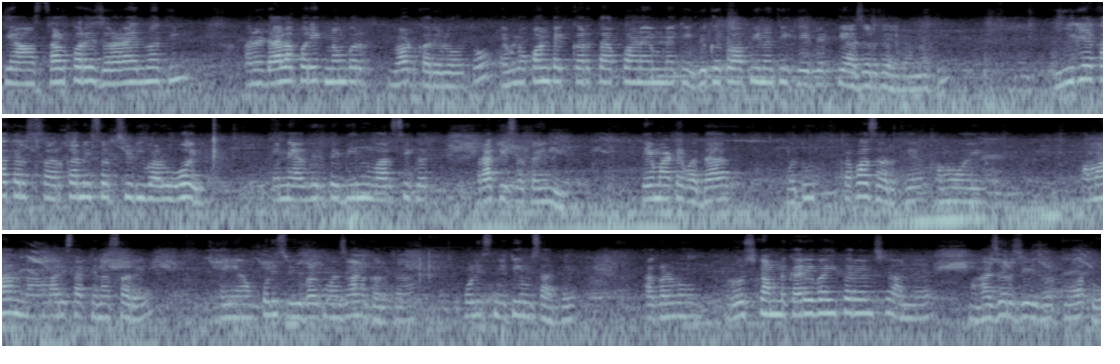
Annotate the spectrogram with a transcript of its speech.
ત્યાં સ્થળ પર જ જણાયેલ નથી અને ડાલા પર એક નંબર નોટ કરેલો હતો. એમનો કોન્ટેક્ટ કરતાં પણ એમને કંઈ વિગતો આપી નથી કે વ્યક્તિ હાજર થયેલા નથી. યુરિયા ખાતર સરકારની સબસિડીવાળું હોય, એને આવી રીતે બિનવાર્ષિક રાખી શકાય નહીં. તે માટે બધા વધુ તપાસ અર્થે અમોએ અમારના, અમારી સાથેના સરે અહીંયા પોલીસ વિભાગમાં જાણ કરતાં પોલીસની ટીમ સાથે આગળનું રોજકામની કાર્યવાહી કરેલ છે અને હાજર જે જતો હતો,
